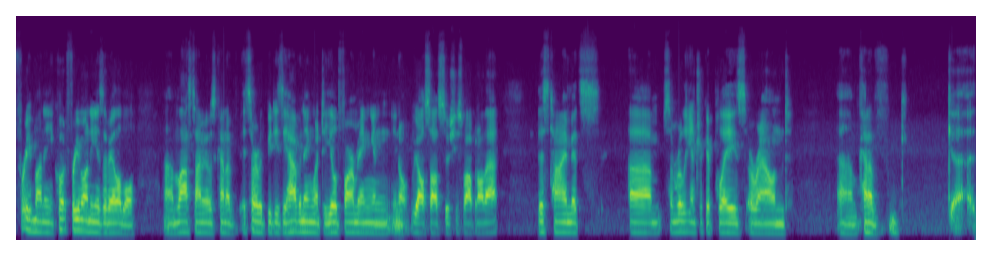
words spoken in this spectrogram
free money quote free money is available. Um, last time it was kind of it started with BTC halvening, went to yield farming, and you know we all saw Sushi Swap and all that. This time it's um, some really intricate plays around um, kind of uh,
